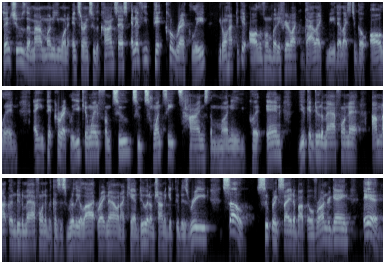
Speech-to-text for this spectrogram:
Then choose the amount of money you want to enter into the contest. And if you pick correctly, you don't have to get all of them, but if you're like a guy like me that likes to go all in and you pick correctly, you can win from two to 20 times the money you put in. You can do the math on that. I'm not going to do the math on it because it's really a lot right now and I can't do it. I'm trying to get through this read. So Super excited about the over under game. And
